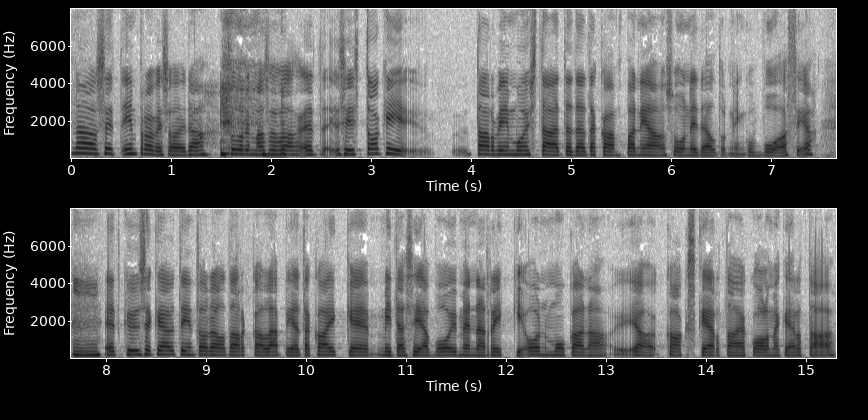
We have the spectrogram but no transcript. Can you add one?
No sitten improvisoidaan suurimmassa osassa. siis toki tarvii muistaa, että tätä kampanjaa on suunniteltu niin kuin vuosia. Mm-hmm. Et kyllä se käytiin todella tarkkaan läpi, että kaikkea, mitä siellä voi mennä rikki, on mukana ja kaksi kertaa ja kolme kertaa.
